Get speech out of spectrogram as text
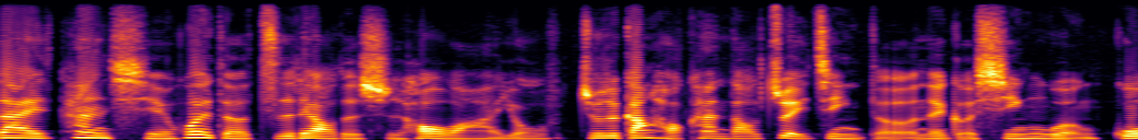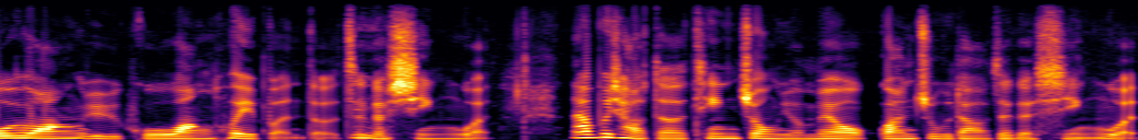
在看协会的资料的时候啊，有就是刚好看到最近的那个新闻《国王与国王》绘本的这个新闻。嗯、那不晓得听众有没有关注到这个新闻？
